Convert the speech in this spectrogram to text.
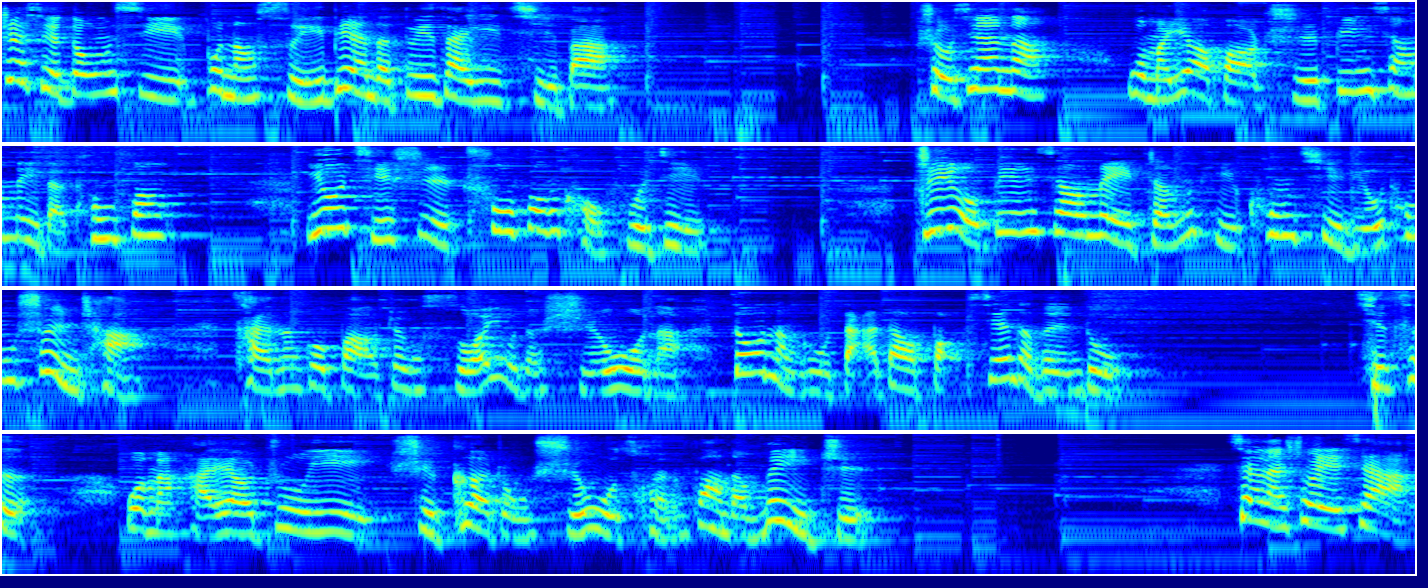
这些东西不能随便的堆在一起吧？首先呢，我们要保持冰箱内的通风，尤其是出风口附近。只有冰箱内整体空气流通顺畅。才能够保证所有的食物呢都能够达到保鲜的温度。其次，我们还要注意是各种食物存放的位置。先来说一下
